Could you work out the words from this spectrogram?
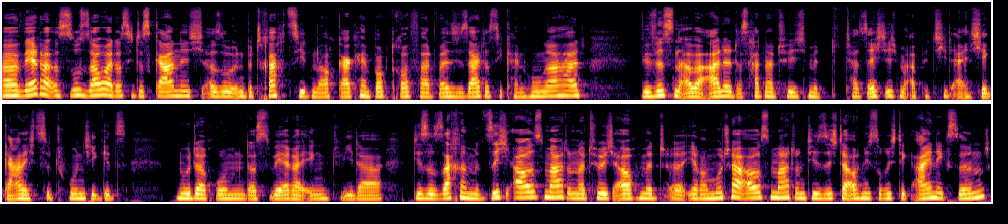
Aber Vera ist so sauer, dass sie das gar nicht also in Betracht zieht und auch gar keinen Bock drauf hat, weil sie sagt, dass sie keinen Hunger hat. Wir wissen aber alle, das hat natürlich mit tatsächlichem Appetit eigentlich hier gar nichts zu tun. Hier geht es nur darum, dass Vera irgendwie da diese Sache mit sich ausmacht und natürlich auch mit äh, ihrer Mutter ausmacht und die sich da auch nicht so richtig einig sind.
